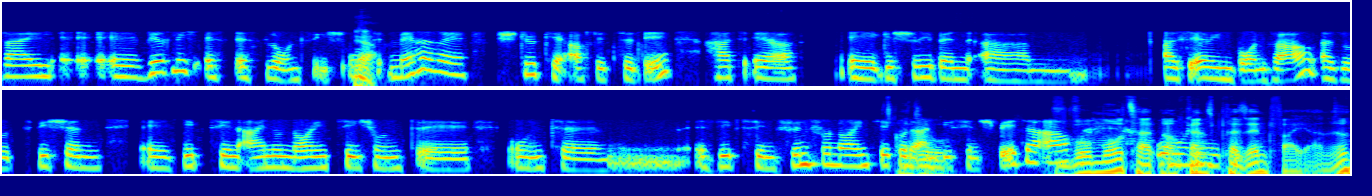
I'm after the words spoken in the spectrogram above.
weil äh, äh, wirklich es, es lohnt sich. Und Ja. mehrere Stücke auf der CD hat er äh, geschrieben, ähm, als er in Bonn war, also zwischen äh, 1791 und, äh, und ähm, 1795 oder Also, ein bisschen später auch. Wo Mozart noch Und- ganz präsent war, ja, ne?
